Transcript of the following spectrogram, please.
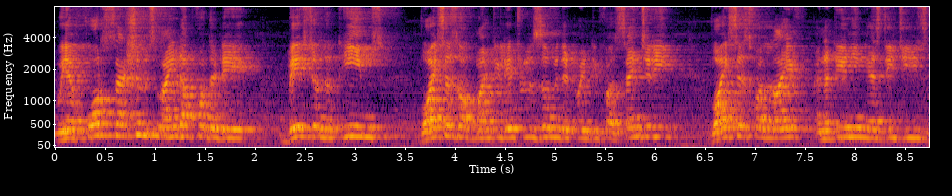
We have four sessions lined up for the day based on the themes Voices of Multilateralism in the 21st Century, Voices for Life and Attaining SDGs,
